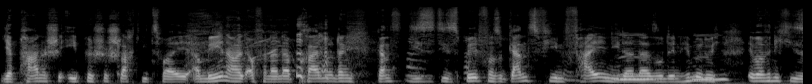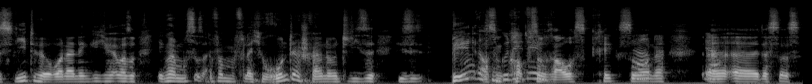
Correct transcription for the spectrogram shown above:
japanische epische Schlacht wie zwei Armeen halt aufeinander prallen und dann ganz dieses dieses Bild von so ganz vielen Pfeilen, die dann da so den Himmel durch. Mhm. Immer wenn ich dieses Lied höre und dann denke ich mir immer so, irgendwann musst du es einfach mal vielleicht runterschreiben, damit du diese diese Bild aus dem Kopf Idee. so rauskriegst, so ja. ne, ja. Äh, äh, dass das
